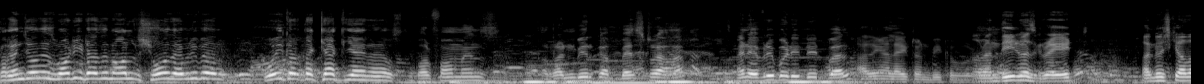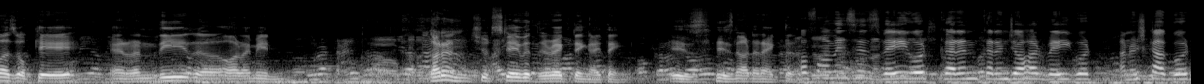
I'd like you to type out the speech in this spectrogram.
Karan Johar is what he does in all shows everywhere वही करता क्या किया है इन्होंने उसने? Performance Ranbir का best रहा। And everybody did well. I think I liked Ranbir Kapoor. Ranveer was great, Anushka was okay, and Ranveer, uh, or I mean, Karan should stay with directing. I think he's he's not an actor. Performance is very good. Karan, Karan Johar, very good. Anushka, good.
